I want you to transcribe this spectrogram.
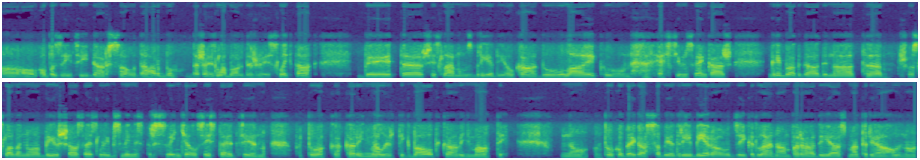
Opozīcija dara savu darbu, dažreiz labāk, dažreiz sliktāk, bet šis lēmums brieda jau kādu laiku. Es jums vienkārši gribu atgādināt šo slaveno bijušās veselības ministras Viņķels izteicienu par to, ka Kariņa meli ir tik balti kā viņa mati nu, to, ko beigās sabiedrība ieraudzīja, kad lēnām parādījās materiāli no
